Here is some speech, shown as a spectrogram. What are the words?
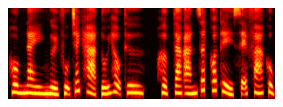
Hôm nay người phụ trách hạ tối hậu thư, hợp tác án rất có thể sẽ phá cục.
